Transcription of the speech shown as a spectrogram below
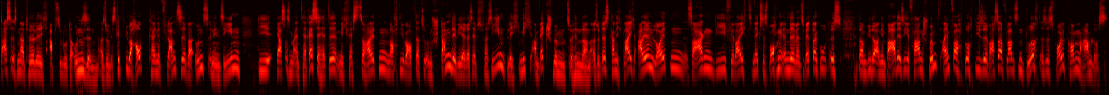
das ist natürlich absoluter Unsinn. Also es gibt überhaupt keine Pflanze bei uns in den Seen, die erstens mal Interesse hätte, mich festzuhalten, noch die überhaupt dazu imstande wäre, selbst versehentlich mich am Wegschwimmen zu hindern. Also das kann ich gleich allen Leuten sagen, die vielleicht nächstes Wochenende, wenn das Wetter gut ist, dann wieder an den Badesee fahren, schwimmt einfach durch diese Wasserpflanzen durch. Das ist vollkommen harmlos.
